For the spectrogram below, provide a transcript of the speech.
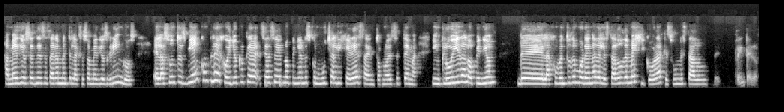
a medios es necesariamente el acceso a medios gringos. El asunto es bien complejo y yo creo que se hacen opiniones con mucha ligereza en torno a ese tema, incluida la opinión de la Juventud de Morena del Estado de México, ¿verdad? Que es un estado de 32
